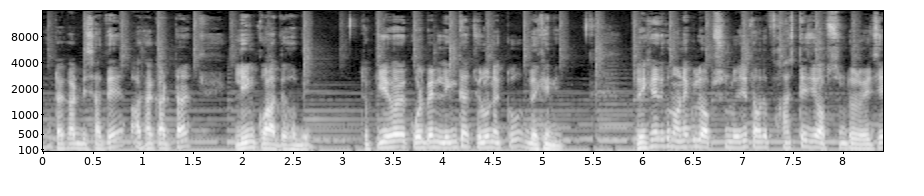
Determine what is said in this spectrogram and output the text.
ভোটার কার্ডটির সাথে আধার কার্ডটার লিঙ্ক করাতে হবে। তো কীভাবে করবেন লিঙ্কটা চলুন একটু দেখে নিই। তো এখানে দেখুন অনেকগুলো অপশন রয়েছে। তো আমাদের ফার্স্টে যে অপশনটা রয়েছে,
